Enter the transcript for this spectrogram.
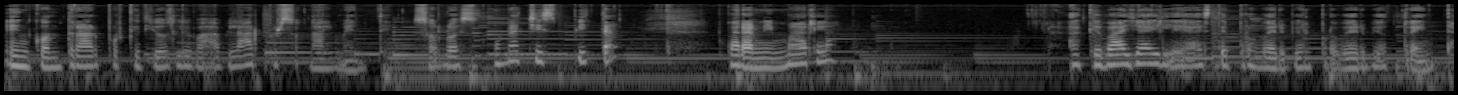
encontrar porque Dios le va a hablar personalmente. Solo es una chispita para animarla a que vaya y lea este proverbio, el proverbio 30,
